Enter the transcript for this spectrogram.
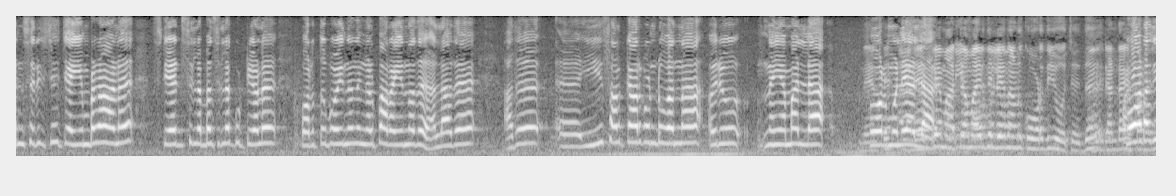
അനുസരിച്ച് ചെയ്യുമ്പോഴാണ് സ്റ്റേറ്റ് സിലബസിലെ കുട്ടികൾ പുറത്തു പോയെന്ന് നിങ്ങൾ പറയുന്നത്. അല്ലാതെ അത് ഈ സർക്കാർ കൊണ്ടുവന്ന ഒരു നിയമമല്ല ഫോർമുലയല്ല മാറ്റാമായിരുന്നില്ലേ എന്നാണ് കോടതി ചോദിച്ചത്. ഇത് രണ്ടായിരത്തി കോടതി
